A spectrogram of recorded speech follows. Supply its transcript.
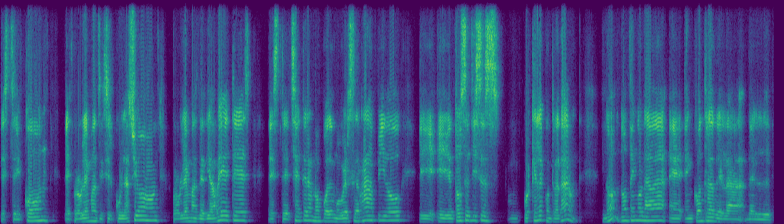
este, con eh, problemas de circulación, problemas de diabetes, este, etcétera, no puede moverse rápido, y, entonces dices, ¿por qué la contrataron? No, no tengo nada eh, en contra de la, de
